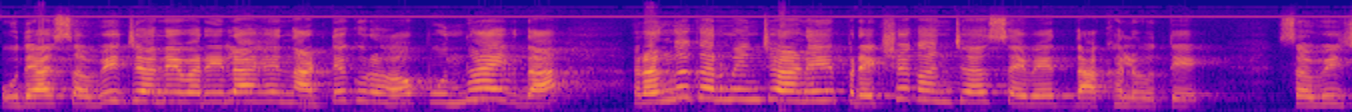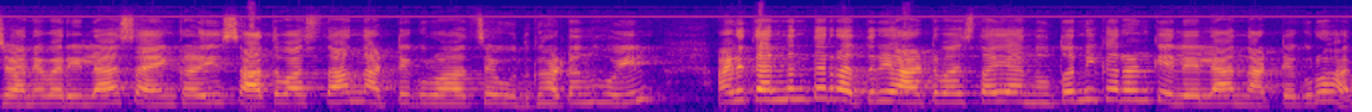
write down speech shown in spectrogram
उद्या सव्वीस जानेवारीला हे नाट्यगृह पुन्हा एकदा रंगकर्मींच्या आणि प्रेक्षकांच्या सेवेत दाखल होते. सव्वीस जानेवारीला सायंकाळी सात वाजता नाट्यगृहाचे उद्घाटन होईल आणि त्यानंतर रात्री आठ वाजता या नूतनीकरण केलेल्या नाट्यगृहात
